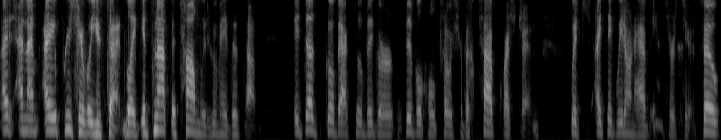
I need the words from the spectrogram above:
I, and I'm, I appreciate what you said. Like, it's not the Talmud who made this up. It does go back to a bigger biblical Torah Shebichtav question, which I think we don't have answers to. So,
